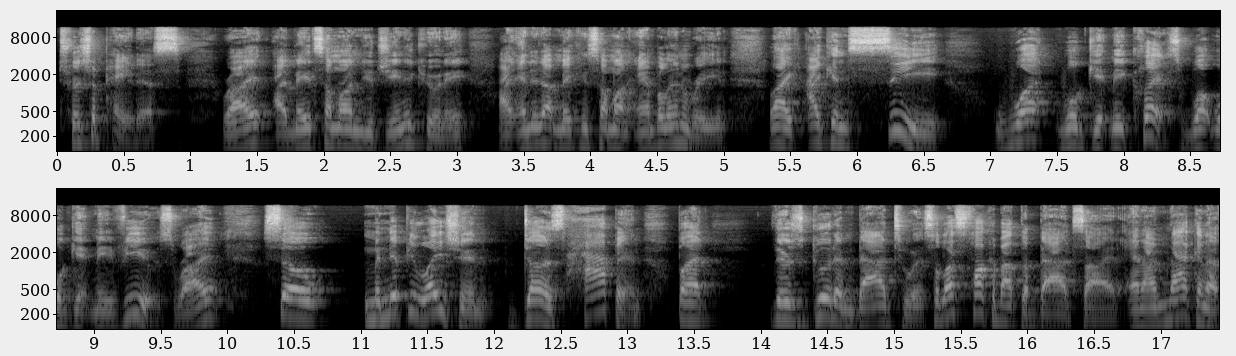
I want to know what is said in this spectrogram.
Trisha Paytas, right? I made some on Eugenia Cooney. I ended up making some on Amberlynn Reed. Like, I can see what will get me clicks, what will get me views, right? So manipulation does happen, but there's good and bad to it. So let's talk about the bad side. And I'm not gonna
